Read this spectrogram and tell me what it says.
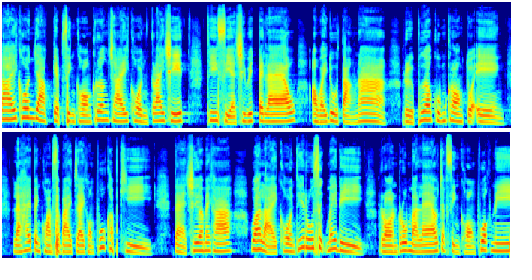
หลายคนอยากเก็บสิ่งของเครื่องใช้คนใกล้ชิด ที่เสียชีวิตไปแล้ว เอาไว้ดูต่างหน้า หรือเพื่อคุ้มครองตัวเอง และให้เป็นความสบายใจของผู้ขับขี่ แต่เชื่อไหมคะ ว่าหลายคนที่รู้สึกไม่ดี ร้อนรุ่มมาแล้วจากสิ่งของพวกนี้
